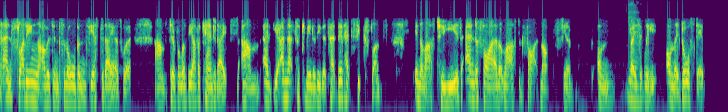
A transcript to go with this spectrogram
and flooding. I was in St Albans yesterday, as were um, several of the other candidates, um, and yeah, and that's a community that's had they've had six floods in the last two years and a fire that lasted five months. You know, on yeah. basically on their doorstep.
